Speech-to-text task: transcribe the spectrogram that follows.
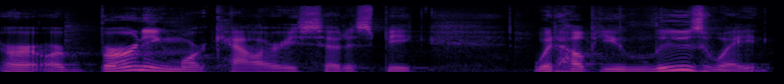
or, or burning more calories, so to speak, would help you lose weight,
